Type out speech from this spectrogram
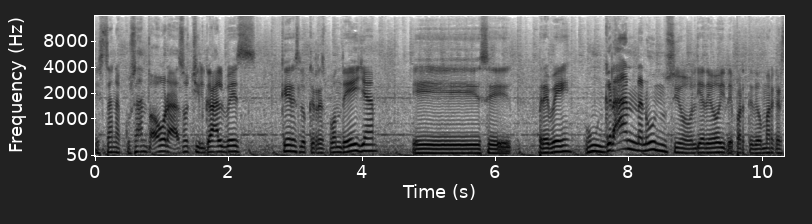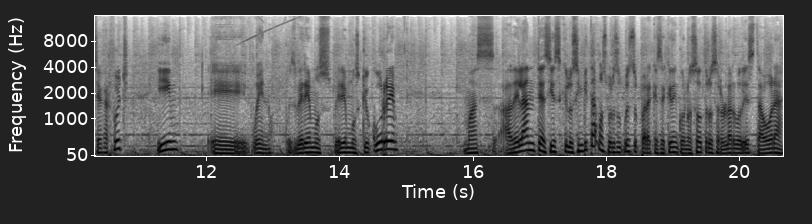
están acusando ahora a Xochitl Galvez? ¿Qué es lo que responde ella? Eh, se prevé un gran anuncio el día de hoy de parte de Omar García Harfuch. Y eh, bueno, pues veremos, veremos qué ocurre más adelante. Así es que los invitamos, por supuesto, para que se queden con nosotros a lo largo de esta hora.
